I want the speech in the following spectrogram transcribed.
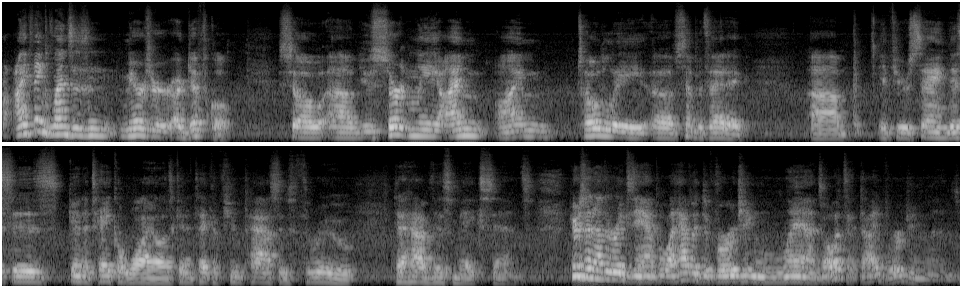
I think lenses and mirrors are, are difficult. So uh, you certainly, I'm, I'm totally uh, sympathetic um, if you're saying this is going to take a while, it's going to take a few passes through to have this make sense. Here's another example. I have a diverging lens. Oh, it's a diverging lens.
